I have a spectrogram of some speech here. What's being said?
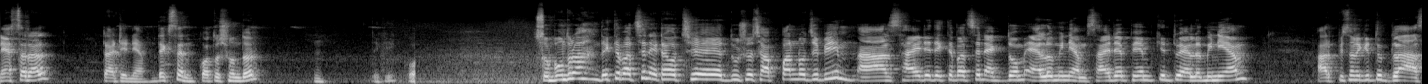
ন্যাচারাল টাইটেনিয়াম দেখছেন কত সুন্দর? দেখি সো বন্ধুরা, দেখতে পাচ্ছেন, এটা হচ্ছে দুশো ছাপ্পান্ন জিবি, আর সাইডে দেখতে পাচ্ছেন একদম অ্যালুমিনিয়াম। সাইডে ফ্রেম কিন্তু অ্যালুমিনিয়াম, আর পিছনে কিন্তু গ্লাস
